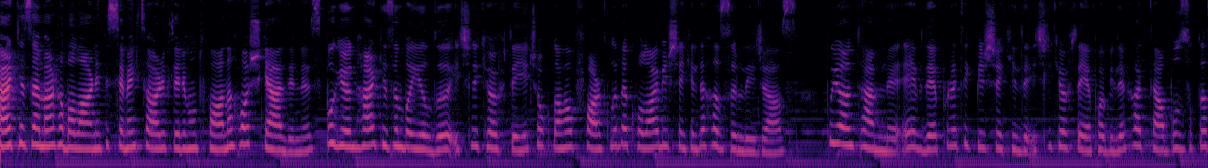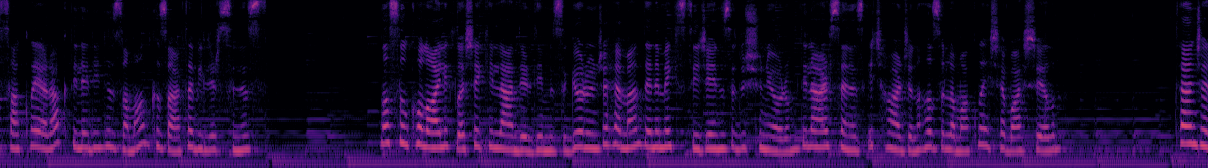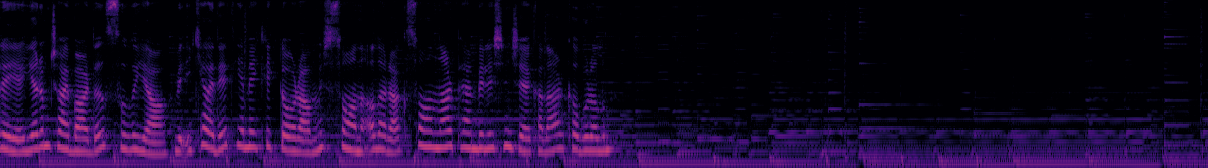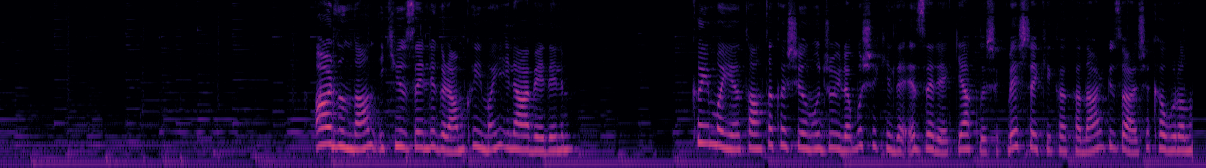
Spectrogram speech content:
Herkese merhabalar Nefis Yemek Tarifleri Mutfağı'na hoş geldiniz. Bugün herkesin bayıldığı içli köfteyi çok daha farklı ve kolay bir şekilde hazırlayacağız. Bu yöntemle evde pratik bir şekilde içli köfte yapabilir hatta buzlukta saklayarak dilediğiniz zaman kızartabilirsiniz. Nasıl kolaylıkla şekillendirdiğimizi görünce hemen denemek isteyeceğinizi düşünüyorum. Dilerseniz iç harcını hazırlamakla işe başlayalım. Tencereye yarım çay bardağı sıvı yağ ve 2 adet yemeklik doğranmış soğanı alarak soğanlar pembeleşinceye kadar kavuralım. Ardından 250 gram kıymayı ilave edelim. Kıymayı tahta kaşığın ucuyla bu şekilde ezerek yaklaşık 5 dakika kadar güzelce kavuralım.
